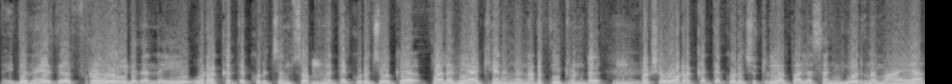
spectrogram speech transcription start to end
ഇത് നേരത്തെ ഫ്രോയിഡ് തന്നെ ഈ ഉറക്കത്തെക്കുറിച്ചും സ്വപ്നത്തെക്കുറിച്ചും ഒക്കെ പല വ്യാഖ്യാനങ്ങൾ നടത്തിയിട്ടുണ്ട്. പക്ഷെ ഉറക്കത്തെക്കുറിച്ചിട്ടുള്ള പല സങ്കീർണമായ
